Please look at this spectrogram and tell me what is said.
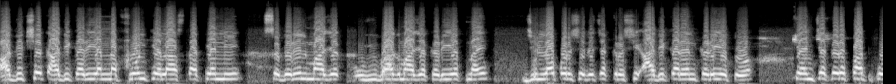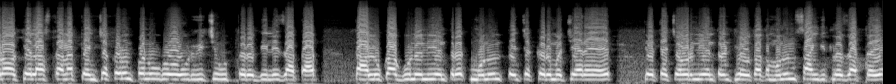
अधीक्षक अधिकारी यांना फोन केला असता त्यांनी सदरील माझ्या विभाग माझ्याकडे येत नाही. जिल्हा परिषदेच्या कृषी अधिकाऱ्यांकडे येतो. त्यांच्याकडे पाठपुरावा केला असताना त्यांच्याकडून पण उडवाउडवीची उत्तरं दिली जातात. तालुका गुण नियंत्रक म्हणून त्यांचे कर्मचारी आहेत. ते त्याच्यावर नियंत्रण ठेवतात म्हणून सांगितलं जातंय.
